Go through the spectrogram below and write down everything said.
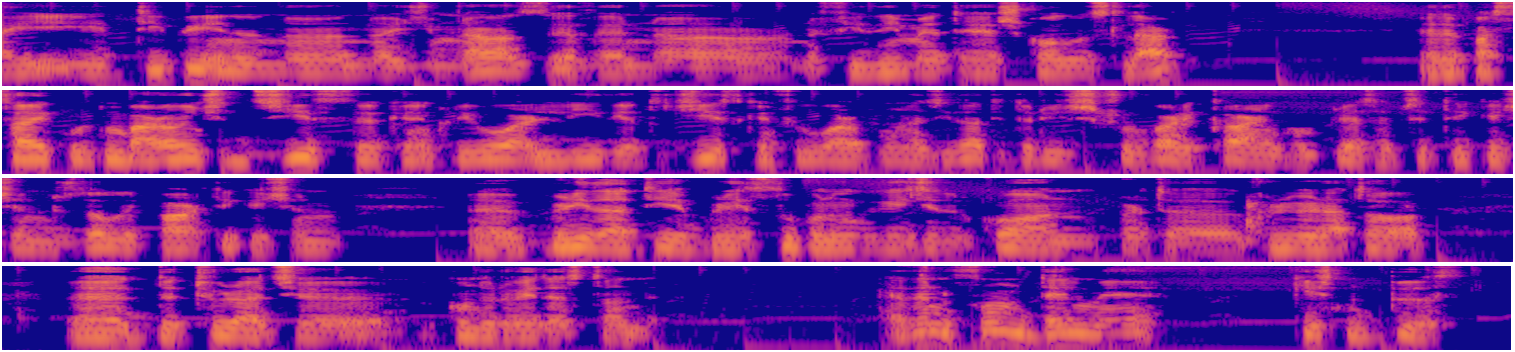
ai tipi në në gjimnaz edhe në në fillimet e shkollës së lartë edhe pastaj kur të mbarojnë që të gjithë të kenë krijuar lidhje të gjithë, të kenë filluar punë të gjitha ti të rrish kështu vari karin komplet sepse ti ke qenë në çdo lloj parti, ke qenë bridh atje bridh këtu po nuk e ke gjetur kohën për të kryer ato detyrat që ke ndaj vetes tënde. Edhe në fund del me gisht në bythë.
